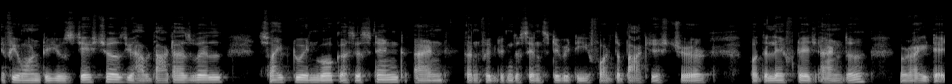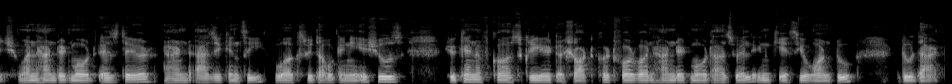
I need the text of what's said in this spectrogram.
if you want to use gestures you have that as well. Swipe to invoke assistant and configuring the sensitivity for the back gesture for the left edge and the right edge. One-handed mode is there and as you can see works without any issues. You can of course create a shortcut for one-handed mode as well in case you want to do that.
